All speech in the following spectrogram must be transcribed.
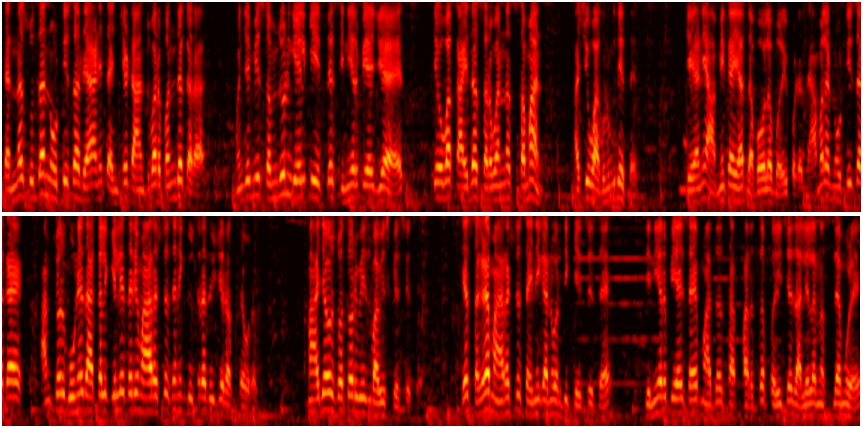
त्यांना सुद्धा नोटिसा द्या आणि त्यांचे डान्सबार बंद करा. म्हणजे मी समजून घेईल की इथले सिनियर पी आय जे आहेत ते बाबा कायदा सर्वांना समान अशी वागणूक देत आहेत. जे आणि आम्ही काय या दबावाला बळी पडत नाही. आम्हाला नोटिसा काय आमच्यावर गुन्हे दाखल केले तरी महाराष्ट्र सैनिक दुसऱ्या दिवशी रस्त्यावर माझ्यावर स्वतःवर वीस बावीस केसेस आहे या सगळ्या महाराष्ट्र सैनिकांवरती केसेस आहे सिनियर पी आय साहेब माझा सा- फारसा परिचय झालेला नसल्यामुळे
